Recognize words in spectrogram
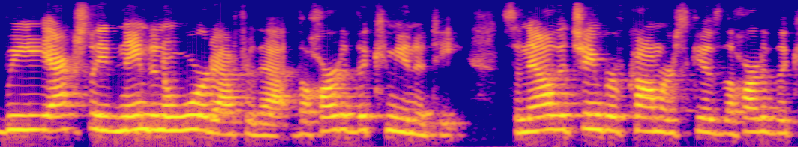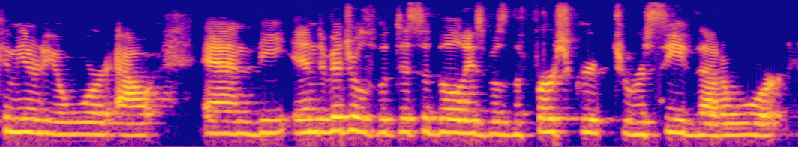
we actually named an award after that, the Heart of the Community. So now the Chamber of Commerce gives the Heart of the Community Award out, and the Individuals with Disabilities was the first group to receive that award.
